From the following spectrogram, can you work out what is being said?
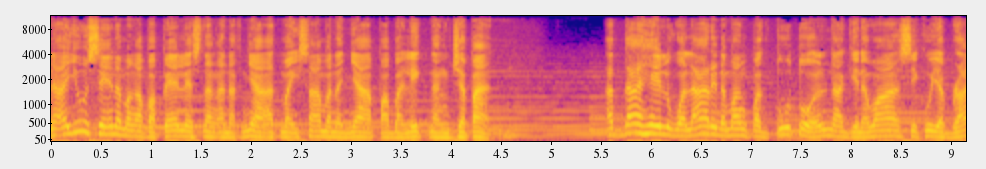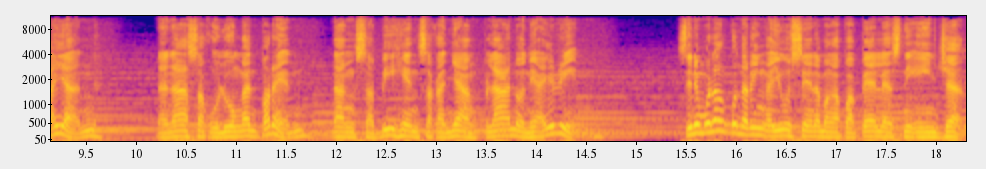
na ayusin ang mga papeles ng anak niya at maisama na niya pabalik ng Japan. At dahil wala rin namang pagtutol na ginawa si Kuya Brian na nasa kulungan pa rin nang sabihin sa kanya ang plano ni Irene, sinimulan ko na rin ayusin ang mga papeles ni Angel.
